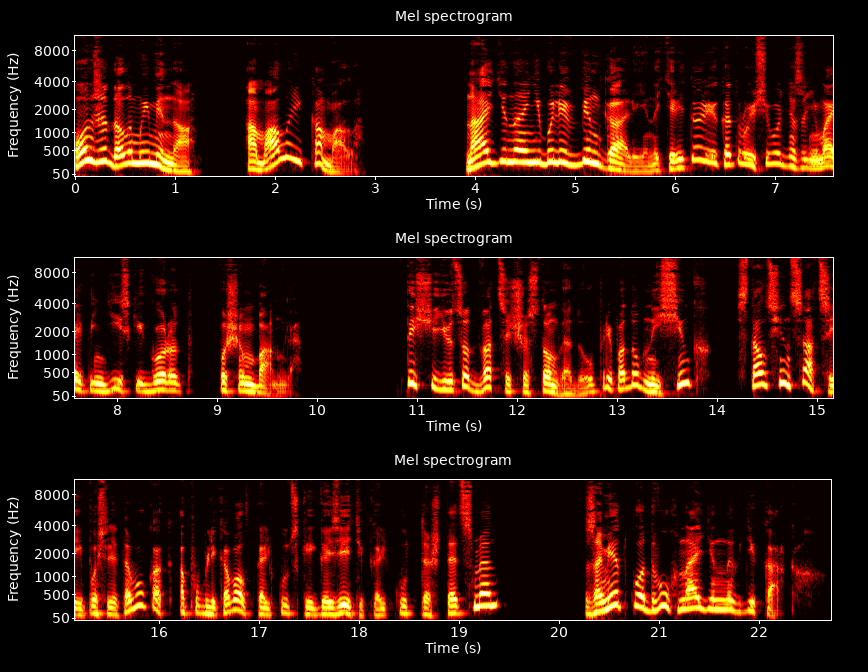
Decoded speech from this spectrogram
Он же дал им имена Амала и Камала. Найдены они были в Бенгалии, на территории, которую сегодня занимает индийский город Пашимбанга. В 1926 году преподобный Сингх стал сенсацией после того, как опубликовал в калькутской газете «Калькутта Штетсмен» заметку о двух найденных дикарках.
